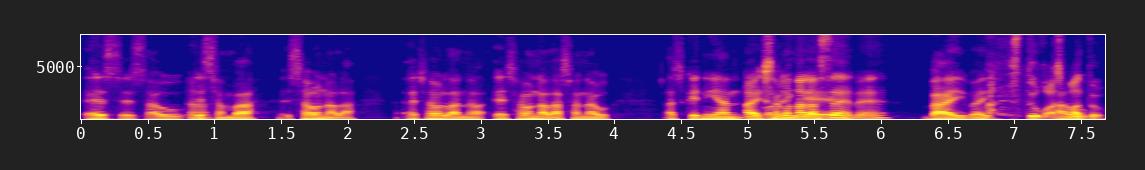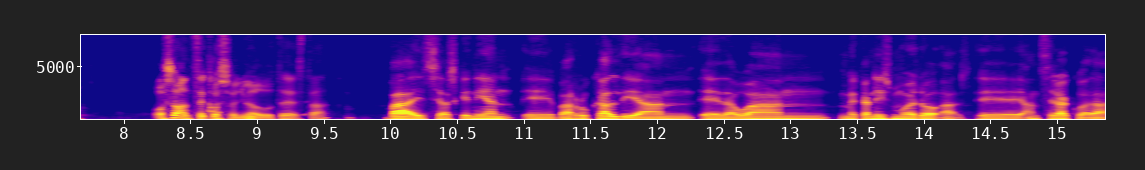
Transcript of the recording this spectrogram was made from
Ez, ez, hau, Ah. esan ba, ezagonala, ezagonala, ezagonala zan hau. Azkenian... ah, hexagonala honek, eh, zen, eh? Bai, bai. Ez du asmatu. Oso antzeko soinua dute, ezta? Bai, ze azkenian e, barrukaldian e, dauan mekanismo ero e, antzerakoa da.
